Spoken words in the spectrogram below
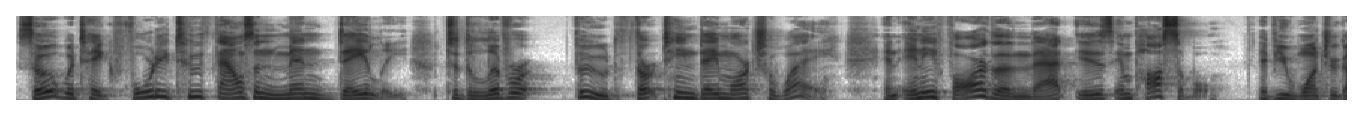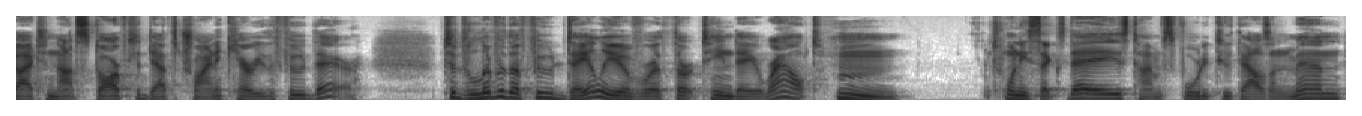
So it would take 42,000 men daily to deliver food 13 day march away. And any farther than that is impossible if you want your guy to not starve to death trying to carry the food there. To deliver the food daily over a 13 day route, hmm, 26 days times 42,000 men,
